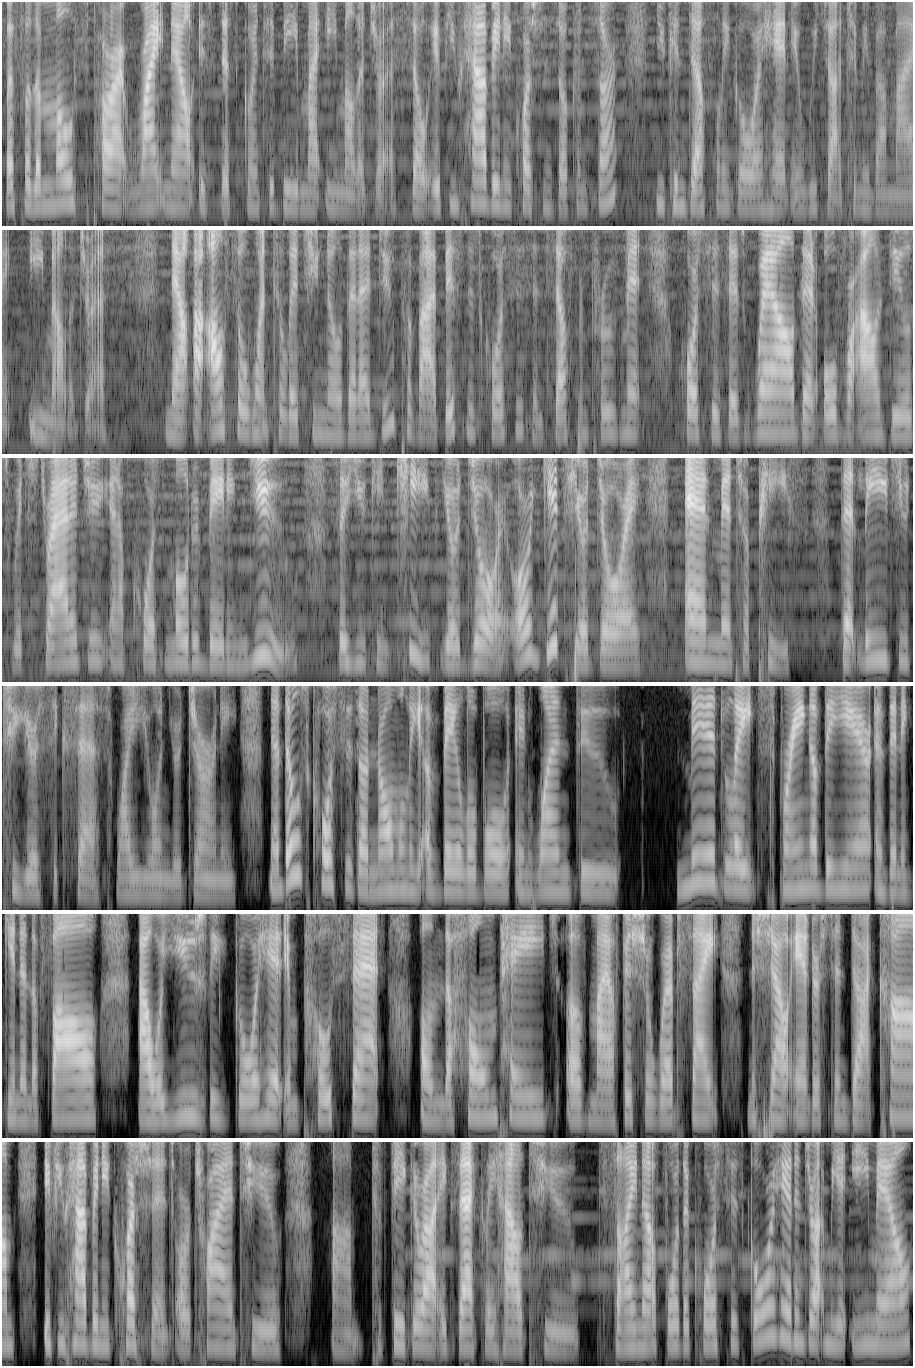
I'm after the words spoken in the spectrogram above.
but for the most part right now it's just going to be my email address. So if you have any questions or concern, you can definitely go ahead and reach out to me by my email address. Now, I also want to let you know that I do provide business courses and self improvement courses as well that overall deals with strategy and, of course, motivating you so you can keep your joy or get your joy and mental peace that leads you to your success while you're on your journey. Now, those courses are normally available in one through mid late spring of the year and then again in the fall i will usually go ahead and post that on the home page of my official website nichelanderson.com if you have any questions or trying to um, to figure out exactly how to sign up for the courses go ahead and drop me an email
